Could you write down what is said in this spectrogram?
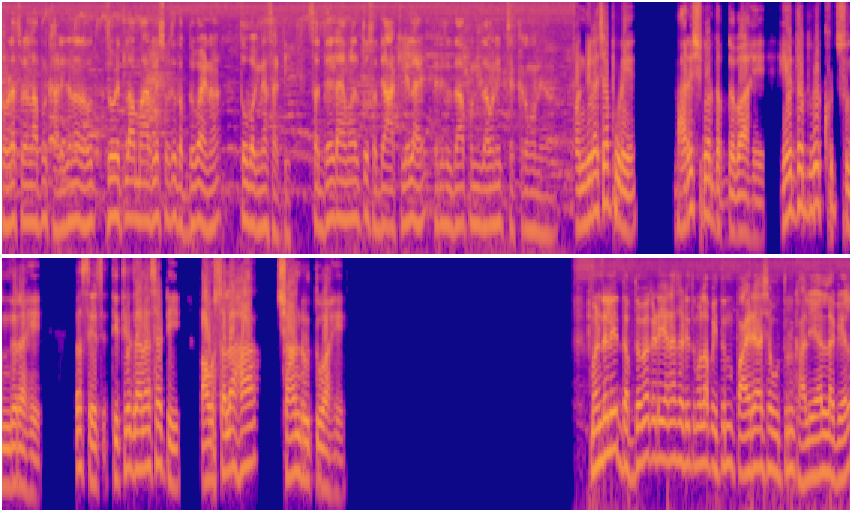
थोड्याच वेळाला आपण खाली जाणार आहोत. जो इथला महालेश्वरचा धबधबा आहे ना तो बघण्यासाठी. सध्या टायमाला तो सध्या आटलेला आहे. तरी सुद्धा आपण जाऊन एक चक्कर म्हणून येणार मंदिराच्या पुढे भारेश्वर धबधबा आहे. हे धबधबे खूप सुंदर आहे. तसेच तिथे जाण्यासाठी पावसाला हा छान ऋतू आहे. मंडळी धबधब्याकडे येण्यासाठी तुम्हाला इथून पायऱ्या अशा उतरून खाली यायला लागेल.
